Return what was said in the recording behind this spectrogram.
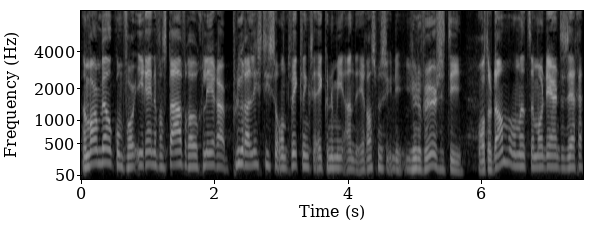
Een warm welkom voor Irene van Staver, hoogleraar pluralistische ontwikkelingseconomie aan de Erasmus University Rotterdam, om het modern te zeggen.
